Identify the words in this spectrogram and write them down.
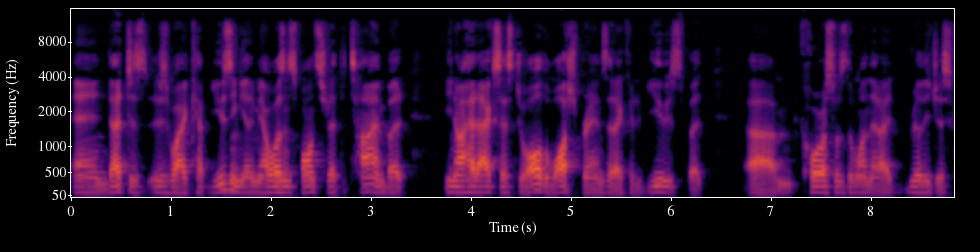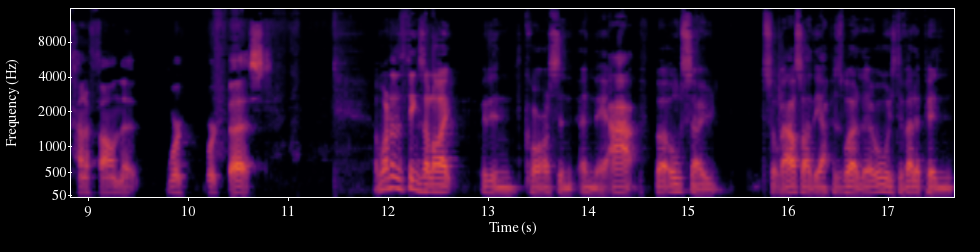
and that just is why I kept using it. I mean I wasn't sponsored at the time but you know I had access to all the watch brands that I could have used but um, Coros was the one that I really just kind of found that worked worked best. And one of the things I like within Coros and, and the app but also sort of outside the app as well. They're always developing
